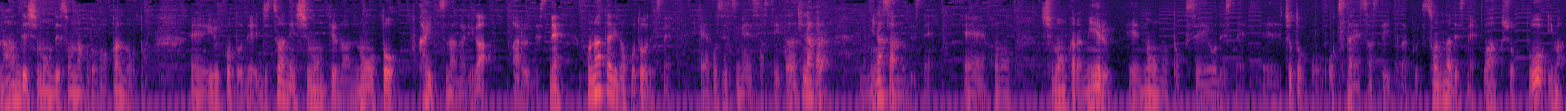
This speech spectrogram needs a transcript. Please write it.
なんで指紋でそんなことがわかんのと、えいうことで実はね指紋っていうのは脳と深いつながりがあるんですね。この辺りのことをですね、えご説明させていただきながら皆さんのですね、えこの指紋から見える、え脳の特性をですね、えちょっとこうお伝えさせていただくそんなですねワークショップを今、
